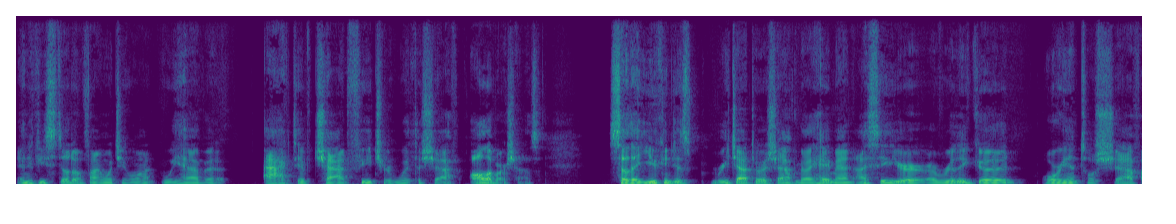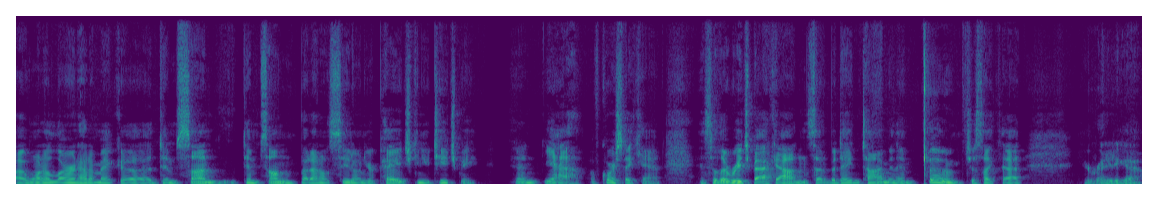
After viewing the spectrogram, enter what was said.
And if you still don't find what you want, we have an active chat feature with the chef, all of our chefs, so that you can just reach out to a chef and be like, hey, man, I see you're a really good Oriental chef. I want to learn how to make a dim sum, dim sum, but I don't see it on your page. Can you teach me? And yeah, of course they can. And so they'll reach back out and set up a date and time, and then boom, just like that, you're ready to go.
